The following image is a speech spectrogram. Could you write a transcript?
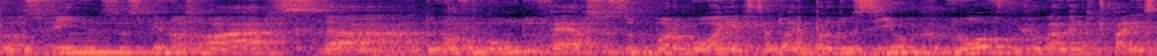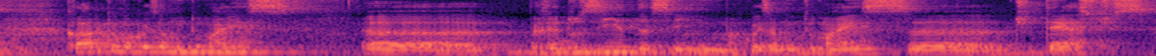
os vinhos, os Pinot Noirs da, do Novo Mundo versus o Borgonha. Eles tentam reproduzir o novo julgamento de Paris. Claro que é uma coisa muito mais uh, reduzida, assim, uma coisa muito mais uh, de testes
